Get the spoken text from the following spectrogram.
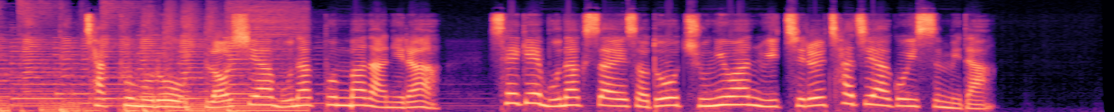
작품으로 러시아 문학뿐만 아니라 세계 문학사에서도 중요한 위치를 차지하고 있습니다.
